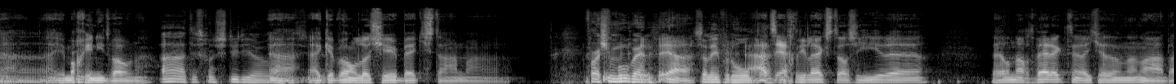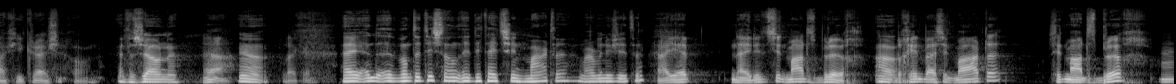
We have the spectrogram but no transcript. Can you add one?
Ja, nee, je mag hier niet wonen. ah het is gewoon studio. Ja, eh, ja, studio. ik heb wel een logeerbedje staan, maar... Voor als je moe bent. ja, Het is alleen voor de hond. ja, het is echt relaxed als je hier eh, de hele nacht werkt. en Weet je, dan nou, blijf je hier crashen gewoon. Even zonen. Ja, Ja. lekker. Hey, en, want dit, is dan, dit heet Sint Maarten, waar we nu zitten. Ja, je hebt... Nee, dit is Sint Maartensbrug. Oh. Het begint bij Sint Maarten. Sint Maartensbrug. Hm.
